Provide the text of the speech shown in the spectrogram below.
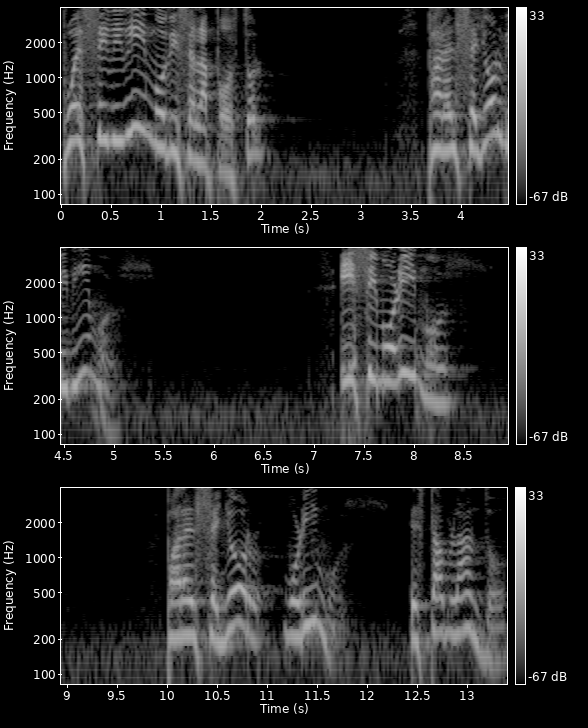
Pues si vivimos, dice el apóstol, para el Señor vivimos. Y si morimos, para el Señor morimos. Está hablando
